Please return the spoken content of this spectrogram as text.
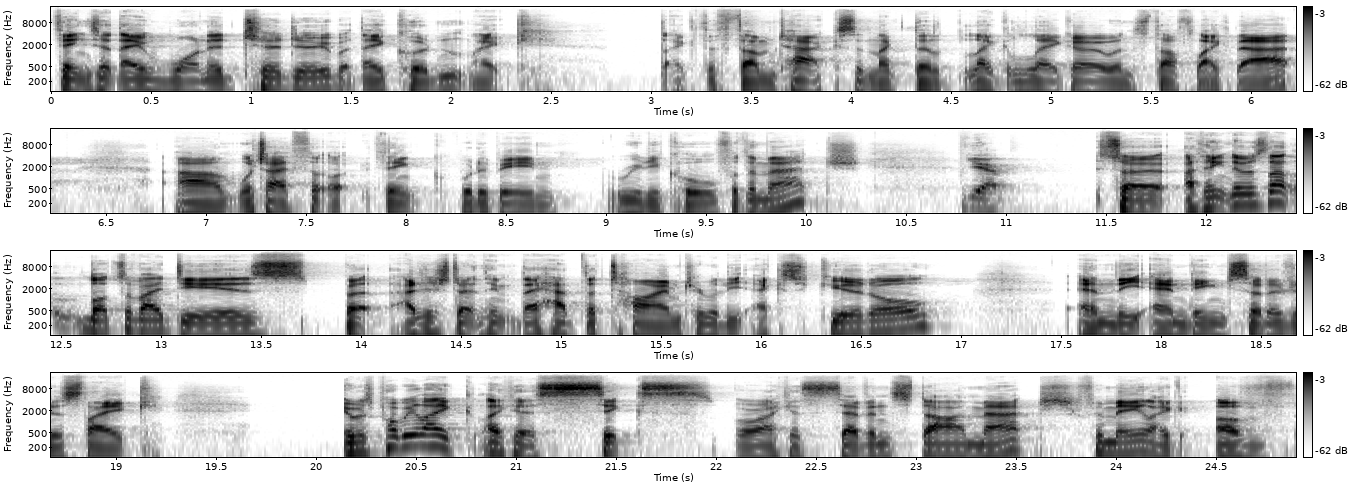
things that they wanted to do but they couldn't, like like the thumbtacks and like the like Lego and stuff like that, um, which I thought think would have been really cool for the match. Yep. So I think there was like, lots of ideas, but I just don't think they had the time to really execute it all. And the ending sort of just like it was probably like like a six or like a seven star match for me, like of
